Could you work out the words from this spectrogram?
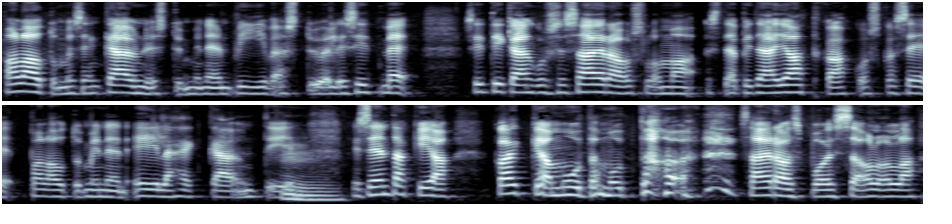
palautumisen käynnistyminen viivästyy. Eli sitten me, sit ikään kuin se sairausloma, sitä pitää jatkaa, koska se palautuminen ei lähde käyntiin. Mm. Niin sen takia kaikkea muuta, mutta sairauspoissaololla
